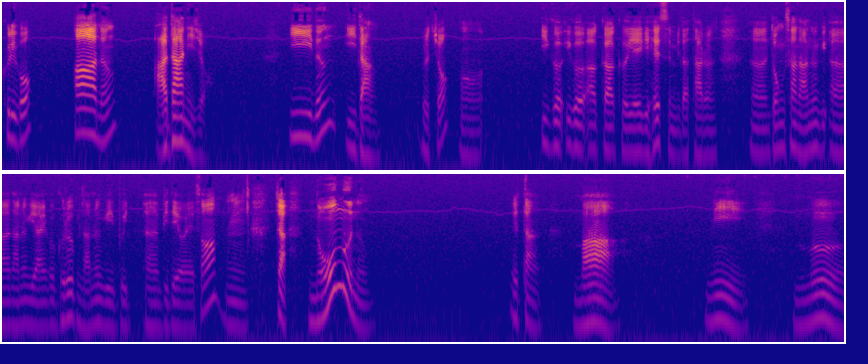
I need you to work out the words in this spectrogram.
그리고 아는 아단이죠. 이는 이당 그렇죠? 어, 이거 이거 아까 그 얘기했습니다. 다른 어, 동사 나누기 어, 나누기 아니고 그룹 나누기 비, 어, 디오에서 음. 자 노무는 일단 마, 미, 무,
